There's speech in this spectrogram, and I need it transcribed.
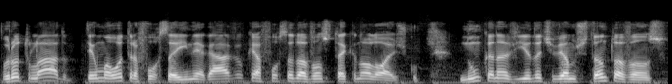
Por outro lado, tem uma outra força inegável que é a força do avanço tecnológico. Nunca na vida tivemos tanto avanço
